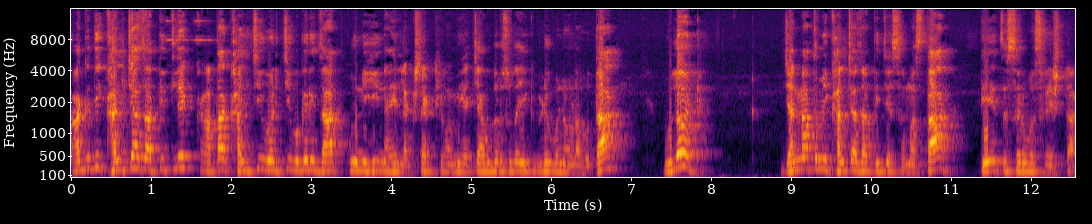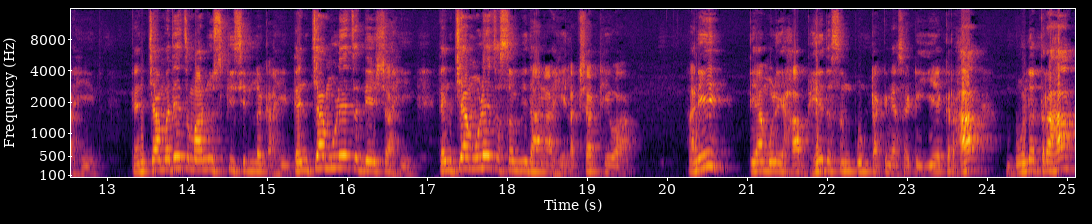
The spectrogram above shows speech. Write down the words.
अगदी खालच्या जातीतले आता खालची वरची वगैरे जात कोणीही नाही लक्षात ठेवा. मी याच्या अगोदर सुद्धा एक व्हिडिओ बनवला होता. उलट ज्यांना तुम्ही खालच्या जातीचे समजता तेच सर्वश्रेष्ठ आहेत. त्यांच्यामध्येच माणुसकी शिल्लक आहे. त्यांच्यामुळेच देश आहे. त्यांच्यामुळेच संविधान आहे. लक्षात ठेवा. आणि त्यामुळे हा भेद संपून टाकण्यासाठी एक रहा. बोलत रहा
